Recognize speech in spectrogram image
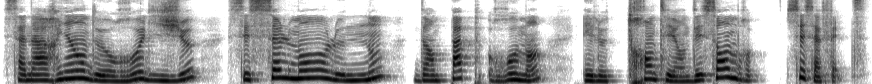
Ça n'a rien de religieux, c'est seulement le nom d'un pape romain et le 31 décembre, c'est sa fête.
